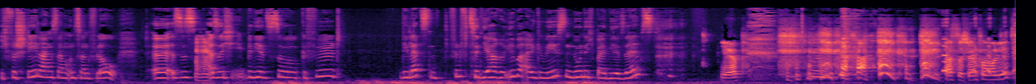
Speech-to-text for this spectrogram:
ich verstehe langsam unseren Flow. Äh, es ist, mhm. also ich bin jetzt so gefühlt die letzten 15 Jahre überall gewesen, nur nicht bei mir selbst. Yep. Hast du schön formuliert.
